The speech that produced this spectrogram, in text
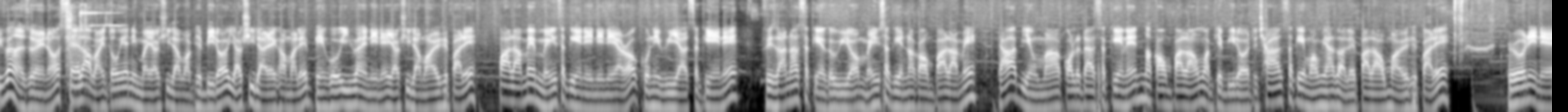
event ဆိုရင်တော့10လပိုင်း3ရက်နေ့မှာရောက်ရှိလာမှာဖြစ်ပြီးတော့ရောက်ရှိလာတဲ့အခါမှာလည်း bingo event အနေနဲ့ရောက်ရှိလာမှာပဲဖြစ်ပါတယ်ပါလာမဲ့ main skin အနေနဲ့ကတော့ Conivia skin နဲ့ Fizana skin ဆိုပြီးတော့ main skin နှစ်ကောင်ပါလာမယ်ဒါအပြင်မှာ Collector skin နဲ့နှစ်ကောင်ပါလာအောင်မှာဖြစ်ပြီးတော့တခြား skin မောင်းများစွာလည်းပါလာအောင်မှာပဲဖြစ်ပါတယ်ဘရိုအနေနဲ့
